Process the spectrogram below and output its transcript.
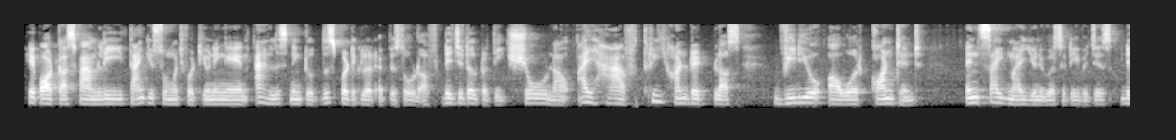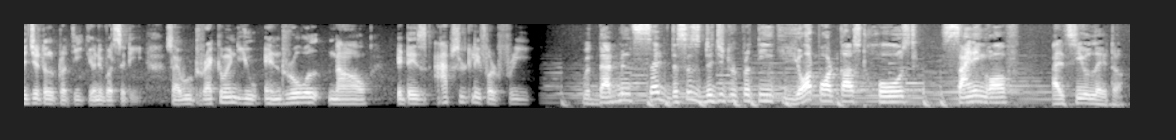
Hey, podcast family, thank you so much for tuning in and listening to this particular episode of Digital Pratik Show. Now, I have 300 plus video hour content inside my university, which is Digital Pratik University. So, I would recommend you enroll now. It is absolutely for free. With that being said, this is Digital Pratik, your podcast host, signing off. I'll see you later.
